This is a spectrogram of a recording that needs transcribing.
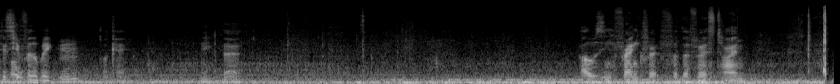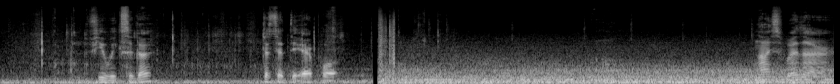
just here for the week? Mhm. Okay, there you go. I was in Frankfurt for the first time a few weeks ago, just at the airport. Nice weather,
